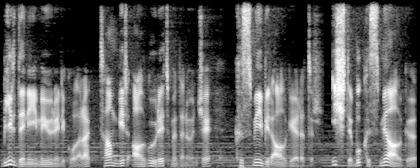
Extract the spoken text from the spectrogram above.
bir deneyime yönelik olarak tam bir algı üretmeden önce kısmi bir algı yaratır. İşte bu kısmi algı,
